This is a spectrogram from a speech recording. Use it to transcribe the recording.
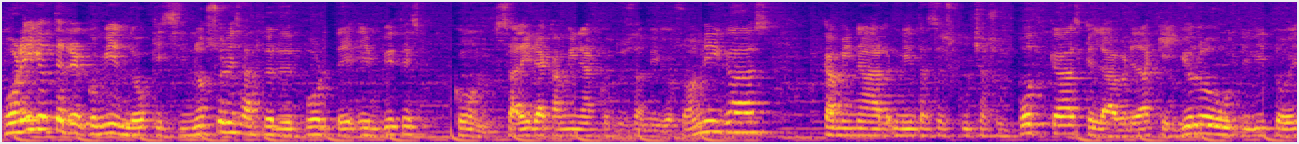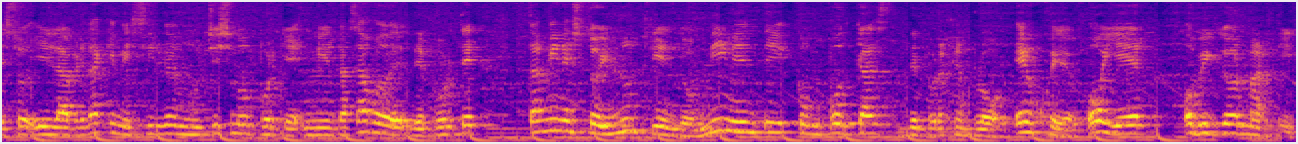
Por ello te recomiendo que si no sueles hacer deporte empieces con salir a caminar con tus amigos o amigas, caminar mientras escuchas un podcast, que la verdad que yo lo utilizo eso y la verdad que me sirve muchísimo porque mientras hago deporte también estoy nutriendo mi mente con podcasts de por ejemplo Eugenio Oyer o Víctor Martín.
